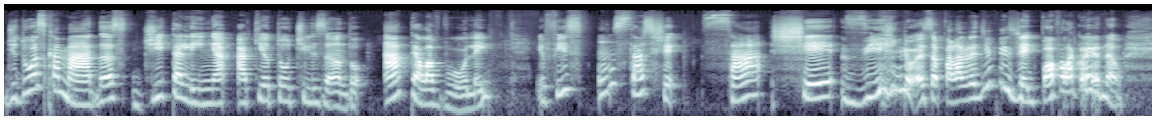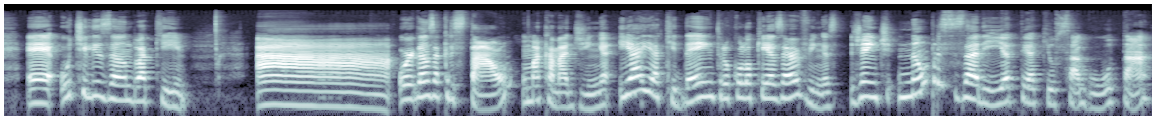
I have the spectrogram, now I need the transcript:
de duas camadas de telinha. Aqui eu tô utilizando a tela vôlei. Eu fiz um sachê, sachêzinho, essa palavra é difícil, gente, pode falar correndo não. É, utilizando aqui a organza cristal, uma camadinha, e aí aqui dentro eu coloquei as ervinhas. Gente, não precisaria ter aqui o sagu, tá?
